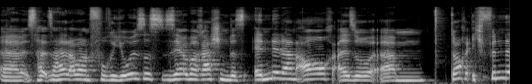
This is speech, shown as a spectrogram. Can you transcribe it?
äh, es, hat, es, hat, aber ein furioses, sehr überraschendes Ende dann auch. Also ähm, doch, ich finde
